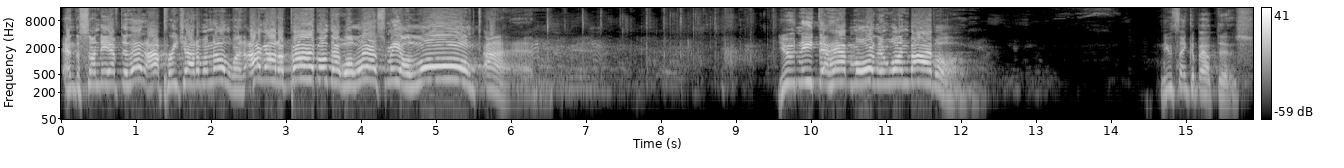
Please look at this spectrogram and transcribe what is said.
And the Sunday after that, I'll preach out of another one. I got a Bible that will last me a long time. You need to have more than one Bible. You think about this.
